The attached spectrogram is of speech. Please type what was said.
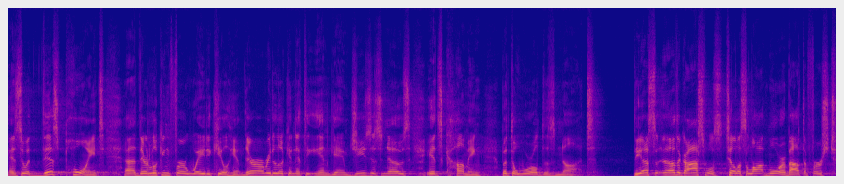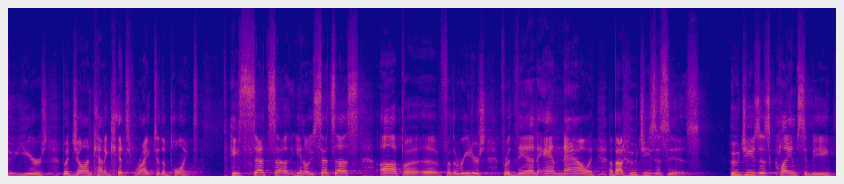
And so at this point, uh, they're looking for a way to kill him. They're already looking at the end game. Jesus knows it's coming, but the world does not. The other gospels tell us a lot more about the first two years, but John kind of gets right to the point. He sets, uh, you know, he sets us up uh, uh, for the readers for then and now and about who Jesus is, who Jesus claims to be,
